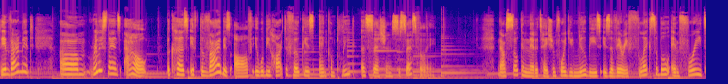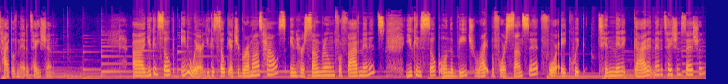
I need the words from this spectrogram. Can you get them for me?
The environment um, really stands out because if the vibe is off, it will be hard to focus and complete a session successfully. Now, soaking meditation for you newbies is a very flexible and free type of meditation. Uh, you can soak anywhere. You can soak at your grandma's house in her sunroom for five minutes. You can soak on the beach right before sunset for a quick 10 minute guided meditation session.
